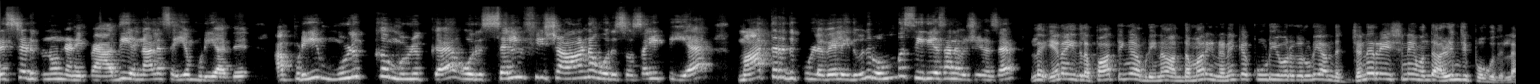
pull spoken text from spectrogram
ரெஸ்ட் எடுக்கணும்னு நினைப்பேன். அது என்னால செய்ய முடியாது. அப்படி முழுக்க முழுக்க ஒரு செல்ஃபிஷான ஒரு சொசைட்டிய மாத்துறதுக்குள்ள வேலை. இது வந்து ரொம்ப சீரியஸான விஷயம் சார் இல்ல ஏன்னா இதுல பாத்தீங்க அப்படின்னா அந்த மாதிரி நினைக்கக்கூடியவர்களுடைய அந்த ஜெனரேஷனே வந்து அழிஞ்சு போகுது இல்ல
